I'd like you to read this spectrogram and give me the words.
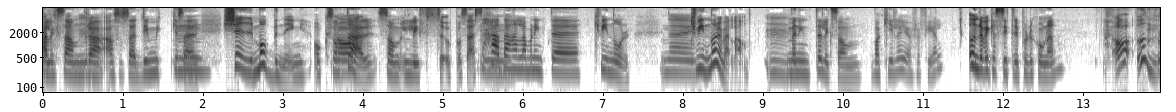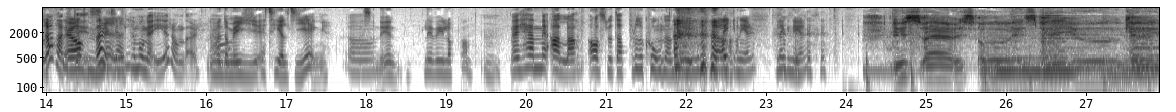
Alexandra. Mm. Alltså så här, det är mycket så här, Mm. tjejmobbning och sånt Ja. där som lyfts upp. Och så här, så här Mm. behandlar man inte kvinnor. Nej. Kvinnor emellan. Mm. Men inte liksom vad killar gör för fel. Undrar vilka sitter i produktionen. ja, undrar Ja, faktiskt. verkligen. Hur många är de där? Nej, Men de är ju ett helt gäng. Ja. Alltså, det lever i loppan. Nej, hem med alla, avsluta produktionen nu. Lägg ner. Lägg ner. You swear it's always been okay?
